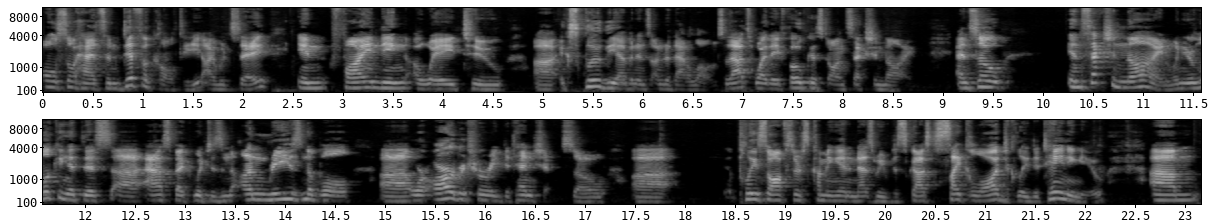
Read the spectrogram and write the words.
also had some difficulty, I would say, in finding a way to uh, exclude the evidence under that alone. So that's why they focused on Section 9. And so in Section 9, when you're looking at this uh, aspect, which is an unreasonable uh, or arbitrary detention, so uh, police officers coming in and, as we've discussed, psychologically detaining you. Um,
